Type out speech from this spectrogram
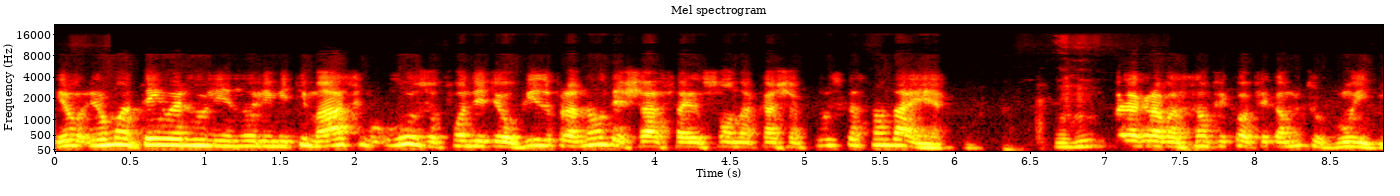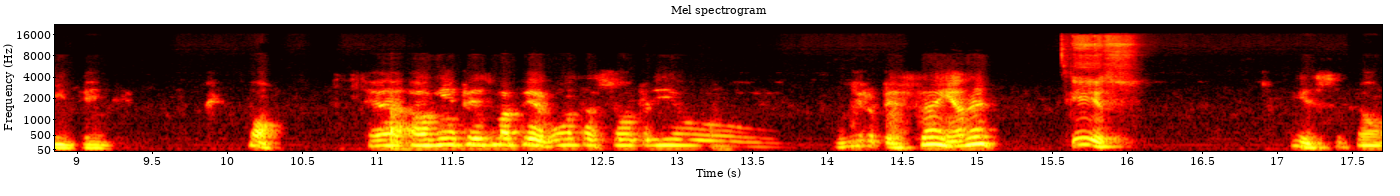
eu, eu, mantenho ele no, no, limite máximo, uso o fone de ouvido para não deixar sair o som da caixa acústica, senão dá eco. Uhum. A gravação ficou, fica muito ruim de entender. Bom, é, alguém fez uma pergunta sobre o, o Miro Peçanha, né? Isso. Isso. Então,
